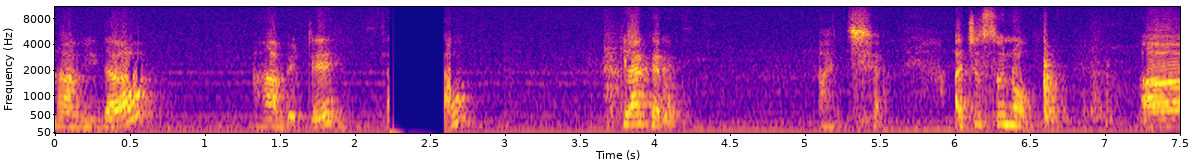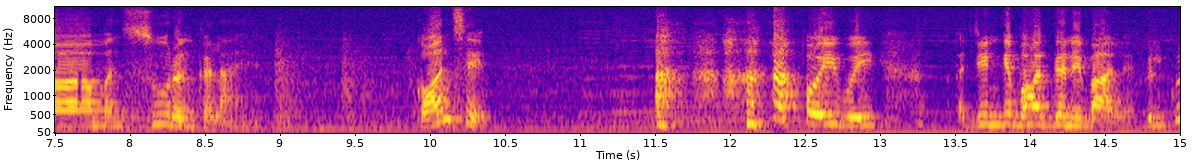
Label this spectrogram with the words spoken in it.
ہاں ویدا ہاں بیٹے کیا کرے تھی؟ اچھا اچھا سنو منصور انکل آئے ہیں۔ کون سے؟ وہی وہی، جن کے بہت گھنے بال ہیں۔ بالکل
